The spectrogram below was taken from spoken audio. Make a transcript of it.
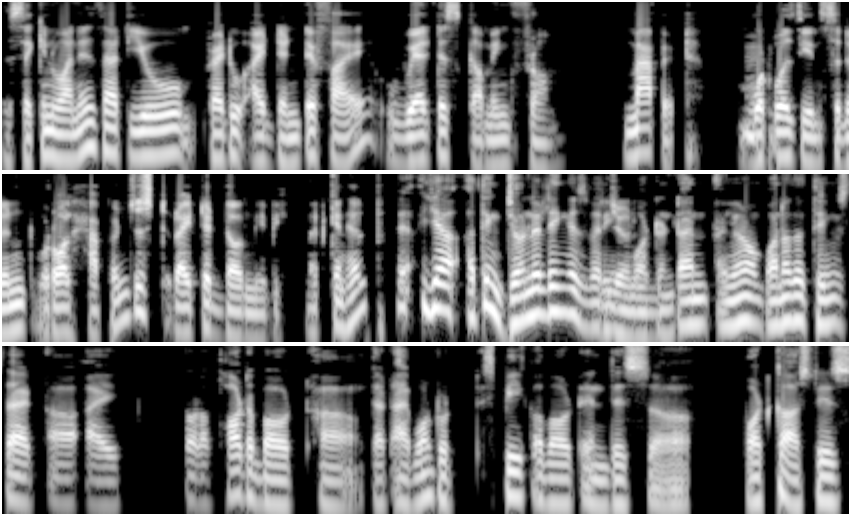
The second one is that you try to identify where it is coming from, map it. What was the incident? What all happened? Just write it down, maybe. That can help. Yeah, I think journaling is very important. And, you know, one of the things that uh, I sort of thought about uh, that I want to speak about in this uh, podcast is,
